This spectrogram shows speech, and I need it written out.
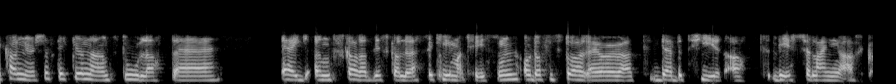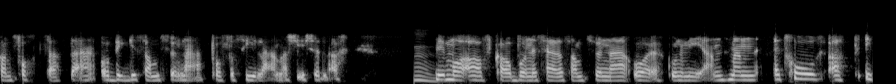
jeg kan jo ikke stikke under en stol at eh, jeg ønsker at vi skal løse klimakrisen. Og da forstår jeg jo at det betyr at vi ikke lenger kan fortsette å bygge samfunnet på fossile energikilder. Mm. Vi må avkarbonisere samfunnet og økonomien. Men jeg tror at i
